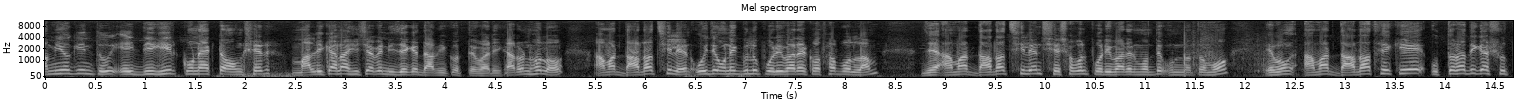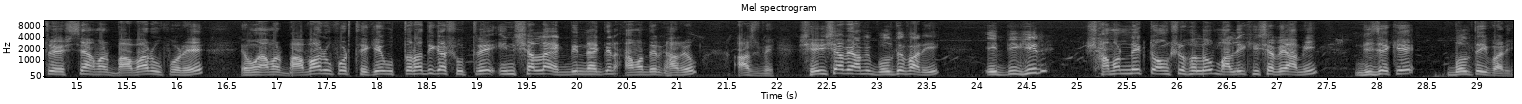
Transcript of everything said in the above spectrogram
আমিও কিন্তু এই দিঘির কোনো একটা অংশের মালিকানা হিসেবে নিজেকে দাবি করতে পারি। কারণ হলো, আমার দাদা ছিলেন, ওই যে অনেকগুলো পরিবারের কথা বললাম, যে আমার দাদা ছিলেন সে সকল পরিবারের মধ্যে অন্যতম এবং আমার দাদা থেকে উত্তরাধিকার সূত্রে এসছে আমার বাবার উপরে এবং আমার বাবার উপর থেকে উত্তরাধিকার সূত্রে ইনশাল্লাহ একদিন না একদিন আমাদের ঘরেও আসবে। সেই হিসাবে আমি বলতে পারি, এই দিঘির সামান্য একটু অংশ হলেও মালিক হিসেবে আমি নিজেকে বলতেই পারি।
